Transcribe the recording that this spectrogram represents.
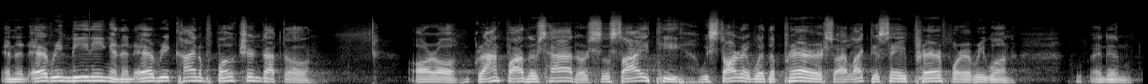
And in every meeting and in every kind of function that uh, our uh, grandfathers had, our society, we started with a prayer. So I like to say prayer for everyone. And then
